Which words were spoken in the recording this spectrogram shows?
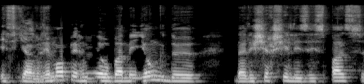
et ce qui a vraiment permis à Aubameyang de d'aller chercher les espaces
